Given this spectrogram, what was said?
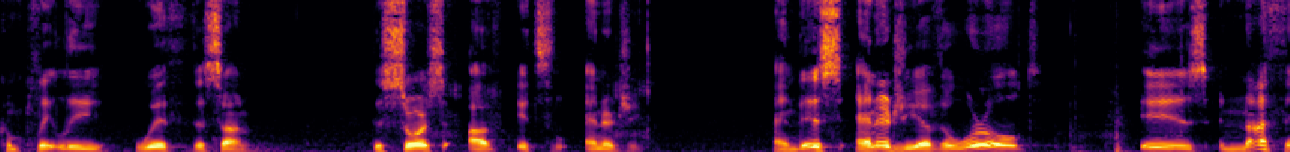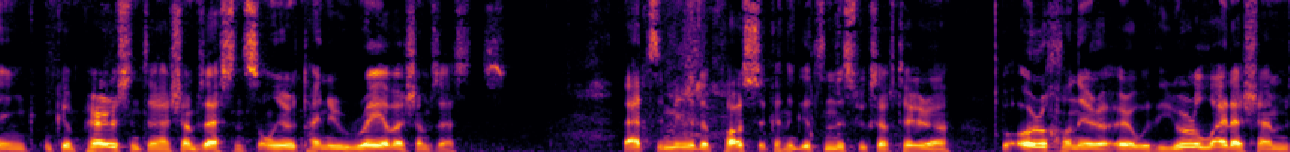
completely with the sun, the source of its energy. And this energy of the world is nothing in comparison to Hashem's essence, only a tiny ray of Hashem's essence. That's the meaning of the pasuk. I think it's in this week's Haftarah. With your light, Hashem,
